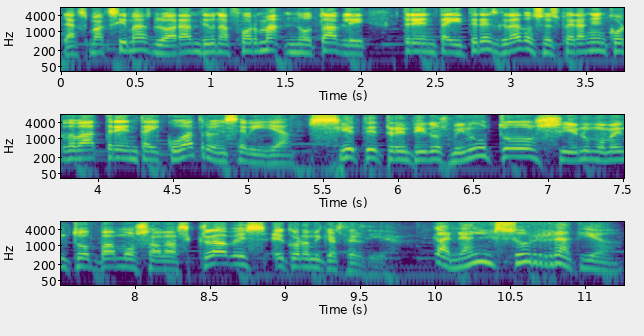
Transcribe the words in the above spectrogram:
las máximas lo harán de una forma notable. 33 grados se esperan en Córdoba, 34 en Sevilla. 7.32 minutos y en un momento vamos a las claves económicas del día. Canal Sur Radio.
